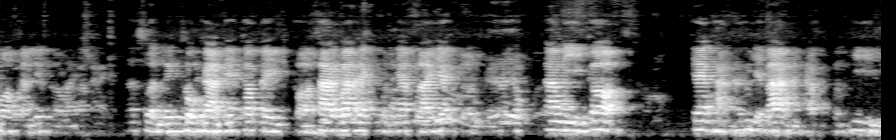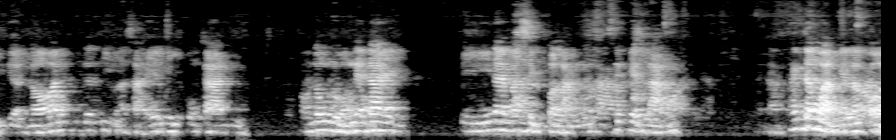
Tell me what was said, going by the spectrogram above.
มอบกันเรียบร้อยแล้วส่วนหนึ่งโครงการนี้ก็ไปก่อสร้างบ้านให้คนยากไร้ยากจนถ้ามีก็แจ้งผ่านท่านผู้ใหญ่บ้านนะครับ คนที่เดือดร้อนเรื่องที่อยู่อาศัยมีโครงการของดงหลวงเนี่ยได้ ปีนี้ได้มาสิบกว่าหลังสิบเอ็ดหลังนะครับทั้งจังหวัดเนี่ยเราก่อ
